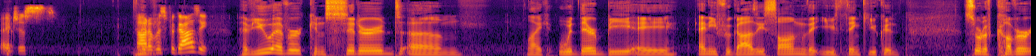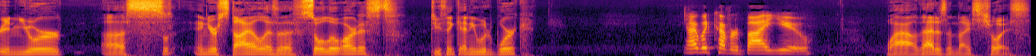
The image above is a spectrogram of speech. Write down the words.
I just thought have, it was Fugazi. Have you ever considered, um, like, would there be a any Fugazi song that you think you could sort of cover in your uh, in your style as a solo artist? Do you think any would work? I would cover Bayou. Wow, that is a nice choice.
